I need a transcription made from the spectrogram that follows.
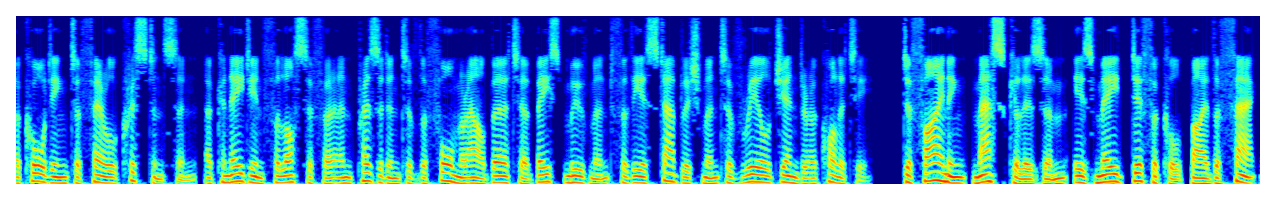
According to Ferrel Christensen, a Canadian philosopher and president of the former Alberta-based movement for the establishment of real gender equality, Defining masculism is made difficult by the fact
